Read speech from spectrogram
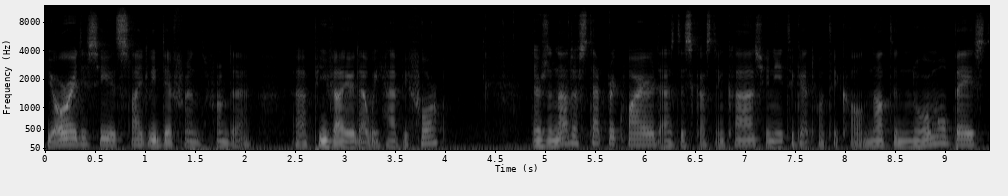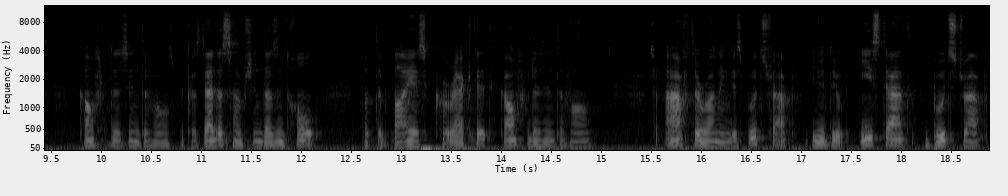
You already see it's slightly different from the uh, p-value that we had before. There's another step required as discussed in class. You need to get what they call not the normal based confidence intervals because that assumption doesn't hold, but the bias corrected confidence interval. So after running this bootstrap, you do estat bootstrap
